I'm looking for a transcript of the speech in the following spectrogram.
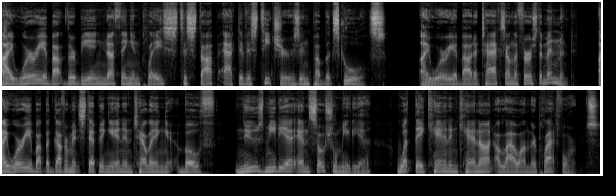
I worry about there being nothing in place to stop activist teachers in public schools. I worry about attacks on the First Amendment. I worry about the government stepping in and telling both news media and social media what they can and cannot allow on their platforms.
